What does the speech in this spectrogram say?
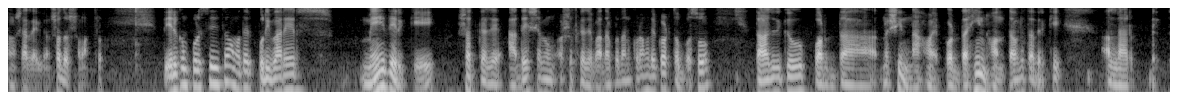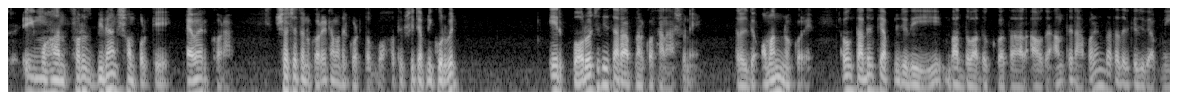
সংসারের একজন সদস্য মাত্র। তো এরকম পরিস্থিতিতেও আমাদের পরিবারের মেয়েদেরকে সৎ কাজে আদেশ এবং অসৎ কাজে বাধা প্রদান করা আমাদের কর্তব্য। সো তারা যদি কেউ পর্দানসীন না হয়, পর্দাহীন হন, তাহলে তাদেরকে আল্লাহর এই মহান ফরজ বিধান সম্পর্কে অ্যাওয়্যার করা, সচেতন করা, এটা আমাদের কর্তব্য। অতএব সেটা আপনি করবেন। এরপরও যদি তারা আপনার কথা না শুনে, তারা যদি অমান্য করে এবং তাদেরকে আপনি যদি বাধ্যবাধকতার আওতায় আনতে না পারেন বা তাদেরকে যদি আপনি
